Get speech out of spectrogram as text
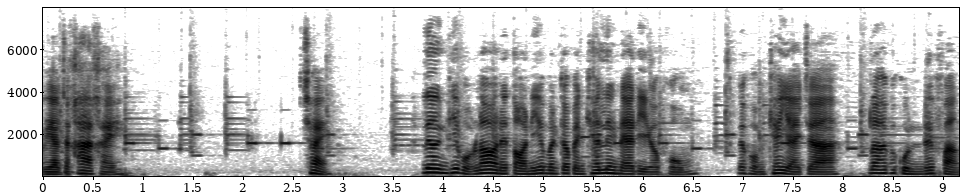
พยายามจะฆ่าใคร ใช่ เรื่องที่ผมเล่าในตอนนี้มันก็เป็นแค่เรื่องในอดีตของผม และผมแค่อยากจะเล่าให้พวกคุณได้ฟัง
